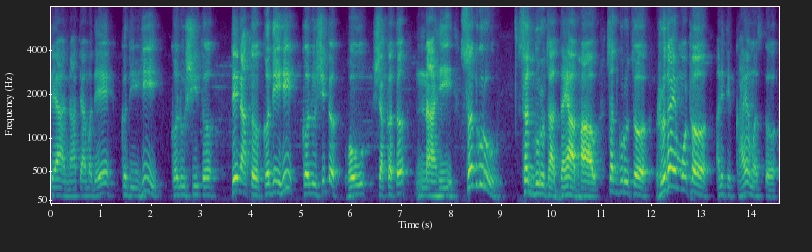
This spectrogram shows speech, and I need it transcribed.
त्या नात्यामध्ये कधीही कलुषित ते नातं कधीही कलुषित होऊ शकत नाही. सद्गुरु सद्गुरूचा दयाभाव सद्गुरूचं हृदय मोठं आणि ते कायम असतं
